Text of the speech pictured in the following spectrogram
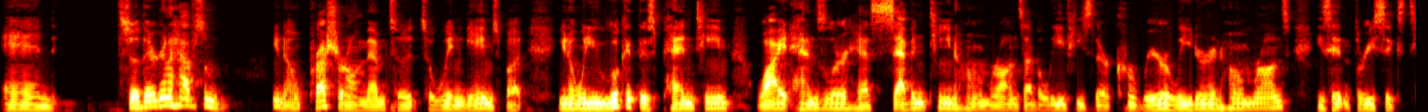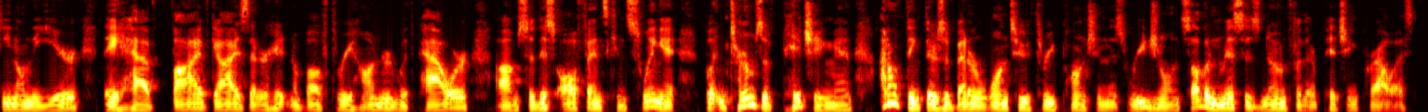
And so they're going to have some you know pressure on them to to win games. But you know when you look at this penn team wyatt henseler has 17 home runs. I believe he's their career leader in home runs. He's hitting 316 on the year. They have five guys that are hitting above 300 with power. Um, so this offense can swing it. But in terms of pitching man i don't think there's a better one two three punch in this regional. And southern miss is known for their pitching prowess.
